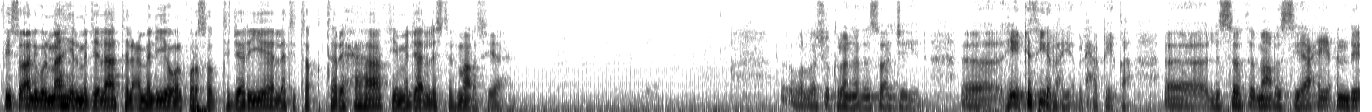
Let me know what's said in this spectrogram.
في سؤال يقول ما هي المجالات العملية والفرص التجارية التي تقترحها في مجال الاستثمار السياحي؟ والله شكرا هذا سؤال جيد. هي كثيرة هي بالحقيقة. الاستثمار السياحي عندي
